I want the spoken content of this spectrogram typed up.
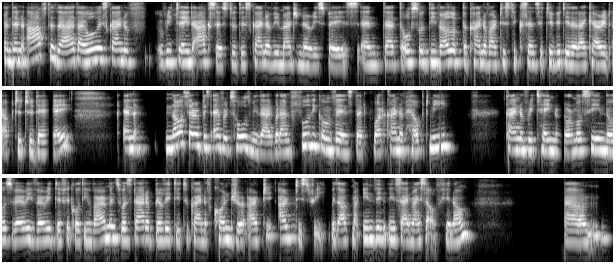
And then after that, I always kind of retained access to this kind of imaginary space, and that also developed the kind of artistic sensitivity that I carried up to today. And no therapist ever told me that, but I'm fully convinced that what kind of helped me kind of retain normalcy in those very very difficult environments was that ability to kind of conjure art- artistry without my in the, inside myself you know um,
